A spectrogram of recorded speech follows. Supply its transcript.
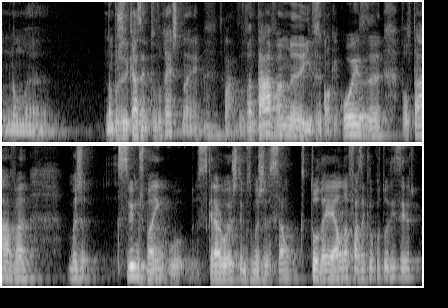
não me não prejudicassem tudo o resto, não é? Uhum. Levantava-me, ia fazer qualquer coisa, voltava, mas se virmos bem, se calhar hoje temos uma geração que toda ela faz aquilo que eu estou a dizer.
